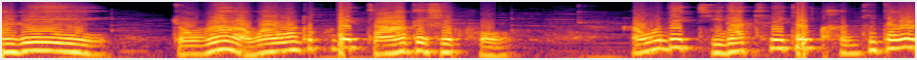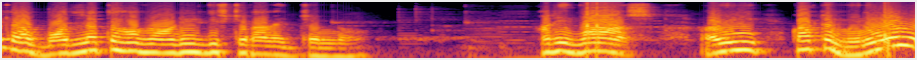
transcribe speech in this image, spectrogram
আরে তোমরা আমার মতো করে চাঁদতে শেখো। আমাদের চিরাচরিত খাদ্য তালিকা বদলাতে হবে অনির্দিষ্টকালের জন্য। আরে বাস, আমি কয়েকটা মেনু বলব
